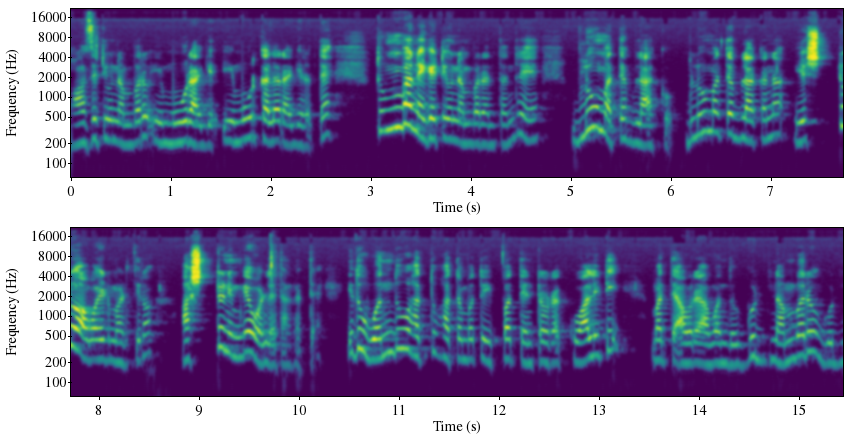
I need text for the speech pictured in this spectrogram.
ಪಾಸಿಟಿವ್ ನಂಬರು ಈ ಮೂರಾಗಿ ಈ ಮೂರು ಕಲರ್ ಆಗಿರುತ್ತೆ. ತುಂಬ ನೆಗೆಟಿವ್ ನಂಬರ್ ಅಂತಂದರೆ ಬ್ಲೂ ಮತ್ತು ಬ್ಲ್ಯಾಕು ಬ್ಲೂ ಮತ್ತು ಬ್ಲ್ಯಾಕನ್ನು ಎಷ್ಟು ಅವಾಯ್ಡ್ ಮಾಡ್ತೀರೋ ಅಷ್ಟು ನಿಮಗೆ ಒಳ್ಳೆಯದಾಗತ್ತೆ ಇದು ಒಂದು ಹತ್ತು ಹತ್ತೊಂಬತ್ತು ಇಪ್ಪತ್ತೆಂಟರ ಕ್ವಾಲಿಟಿ ಮತ್ತು ಅವರ ಒಂದು ಗುಡ್ ನಂಬರು ಗುಡ್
